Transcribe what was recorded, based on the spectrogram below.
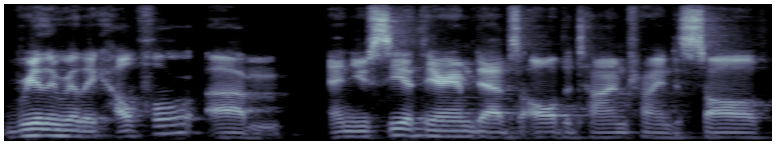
really, really helpful. Um, and you see Ethereum devs all the time trying to solve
